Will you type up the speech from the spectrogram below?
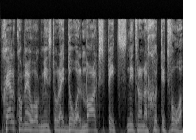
Själv kommer jag ihåg min stora idol, Mark Spitz, 1972.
